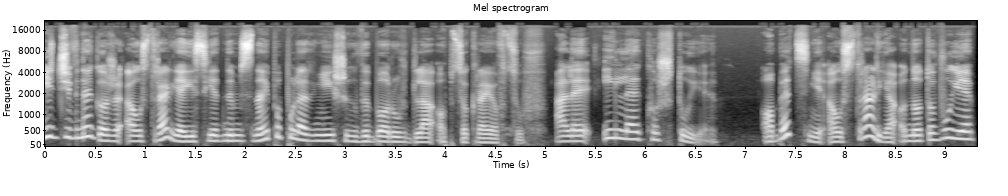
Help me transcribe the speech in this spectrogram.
Nic dziwnego, że Australia jest jednym z najpopularniejszych wyborów dla obcokrajowców. Ale ile kosztuje? Obecnie Australia odnotowuje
